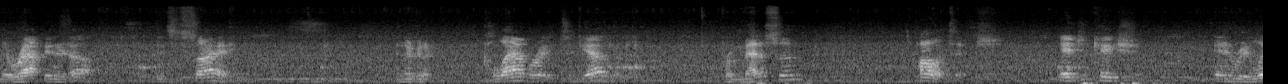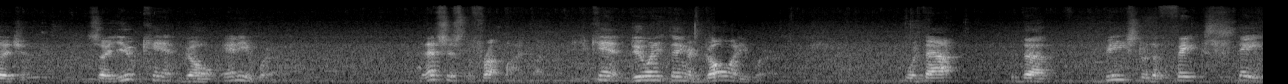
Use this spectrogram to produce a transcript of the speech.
They're wrapping it up in society. And they're going to collaborate together from medicine, politics, education, and religion. So you can't go anywhere. And that's just the front line, by. You can't do anything or go anywhere without the beast or the fake state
